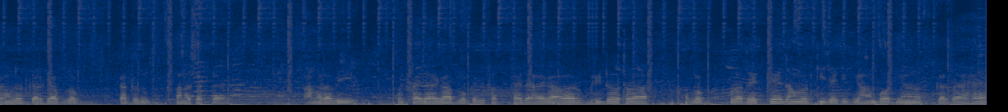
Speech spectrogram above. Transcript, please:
डाउनलोड करके आप लोग कार्टून बना सकते हैं। हमारा भी कुछ फ़ायदा आएगा, आप लोग को भी फ़ायदा आएगा, और वीडियो थोड़ा आप लोग पूरा देख के डाउनलोड कीजिए, क्योंकि हम बहुत मेहनत कर रहे हैं,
